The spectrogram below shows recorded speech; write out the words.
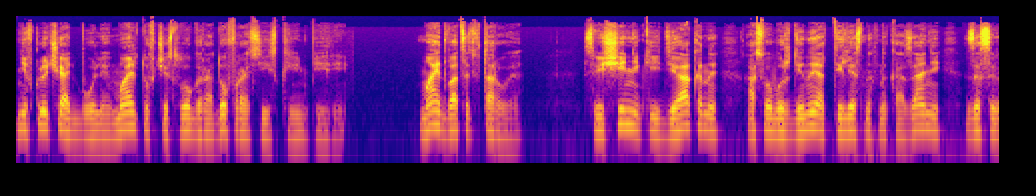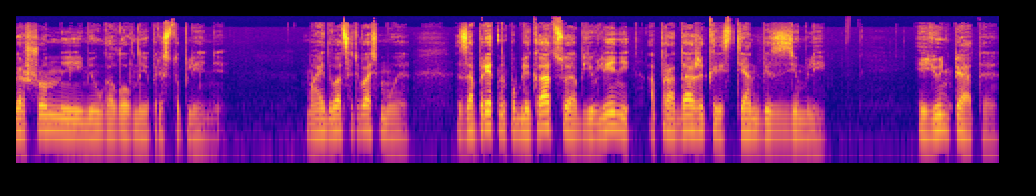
не включать более Мальту в число городов Российской империи. Май 22. Священники и диаконы освобождены от телесных наказаний за совершенные ими уголовные преступления. Май 28 запрет на публикацию объявлений о продаже крестьян без земли. Июнь 5.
